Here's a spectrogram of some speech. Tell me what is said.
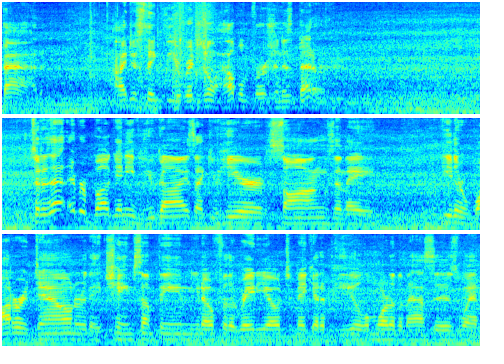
bad. I just think the original album version is better. So does that ever bug any of you guys? Like you hear songs and they either water it down or they change something, you know, for the radio to make it appeal more to the masses when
